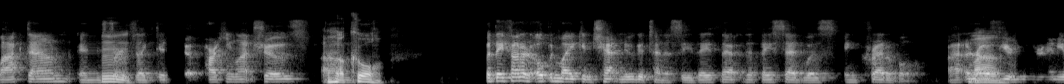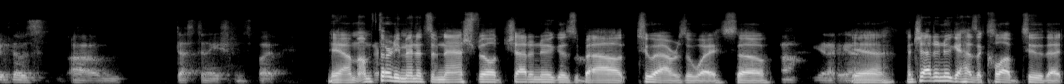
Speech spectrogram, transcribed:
lockdown and sort Hmm. of like did parking lot shows. oh Um, cool but they found an open mic in Chattanooga, Tennessee. They th- that they said was incredible. I don't know if you're near any of those um, destinations, but yeah I'm, I'm 30 minutes of nashville. Chattanooga's about two hours away so uh, yeah, yeah, yeah. and chattanooga has a club too that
